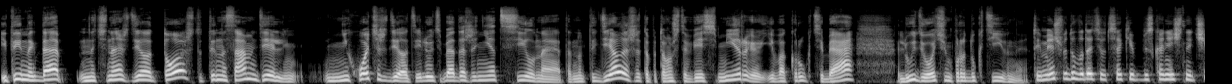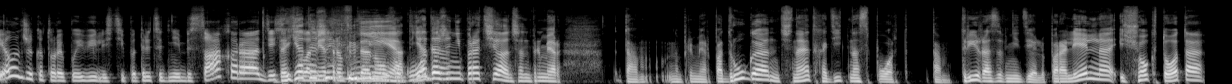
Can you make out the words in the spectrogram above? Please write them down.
И ты иногда начинаешь делать то, что ты на самом деле не хочешь делать, или у тебя даже нет сил на это. Но ты делаешь это, потому что весь мир и и вокруг тебя люди очень продуктивны. Ты имеешь в виду вот эти вот всякие бесконечные челленджи, которые появились, типа 30 дней без сахара, 10 Да я даже километров до Нового нет, года? я даже не про челлендж, а, например, там, например, подруга начинает ходить на спорт там три раза в неделю. Параллельно еще кто-то,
